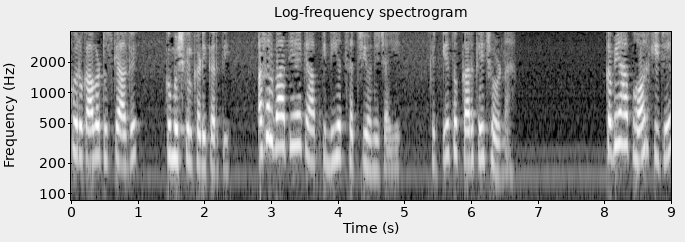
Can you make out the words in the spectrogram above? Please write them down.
کوئی رکاوٹ اس کے آگے کوئی مشکل کھڑی کرتی۔ اصل بات یہ ہے کہ آپ کی نیت سچی ہونی چاہیے کہ یہ تو کر کے ہی چھوڑنا ہے۔ کبھی آپ غور کیجیے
